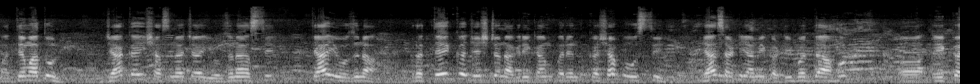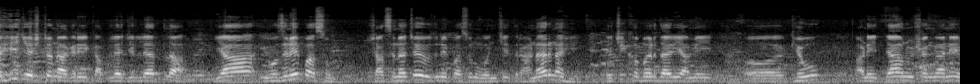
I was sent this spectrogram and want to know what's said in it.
माध्यमातून ज्या काही शासनाच्या योजना असतील त्या योजना प्रत्येक ज्येष्ठ नागरिकांपर्यंत कशा पोहोचतील यासाठी आम्ही कटिबद्ध आहोत. एकही ज्येष्ठ नागरिक आपल्या जिल्ह्यातला या योजनेपासून शासनाच्या योजनेपासून वंचित राहणार नाही याची खबरदारी आम्ही घेऊ आणि त्या अनुषंगाने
